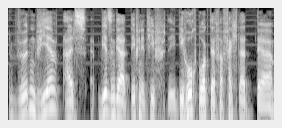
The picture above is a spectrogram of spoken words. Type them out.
würden wir als, wir sind ja definitiv die, die Hochburg der Verfechter der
